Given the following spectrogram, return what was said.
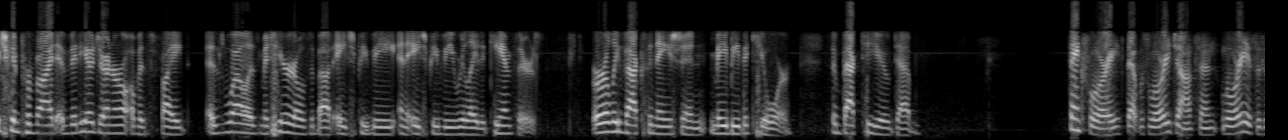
which can provide a video journal of its fight as well as materials about HPV and HPV related cancers. Early vaccination may be the cure. So back to you, Deb. Thanks, Laurie. That was Laurie Johnson. Laurie is a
